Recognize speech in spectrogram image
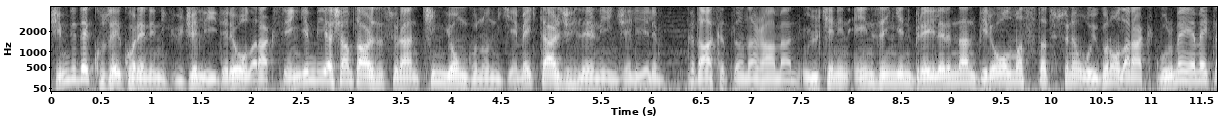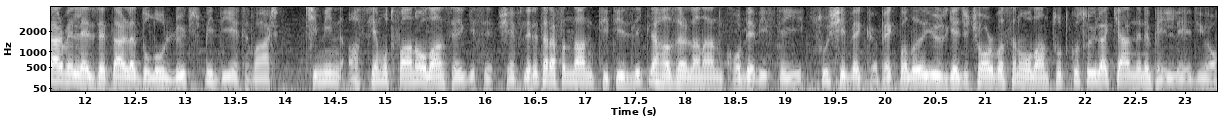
Şimdi de Kuzey Kore'nin yüce lideri olarak zengin bir yaşam tarzı süren Kim Jong-un'un yemek tercihlerini inceleyelim. Gıda kıtlığına rağmen ülkenin en zengin bireylerinden biri olma statüsüne uygun olarak gurme yemekler ve lezzetlerle dolu lüks bir diyeti var. Kim'in Asya mutfağına olan sevgisi, şefleri tarafından titizlikle hazırlanan Kobe bifteği, sushi ve köpek balığı yüzgeci çorbasına olan tutkusuyla kendini belli ediyor.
